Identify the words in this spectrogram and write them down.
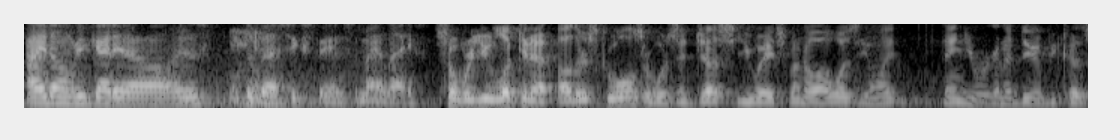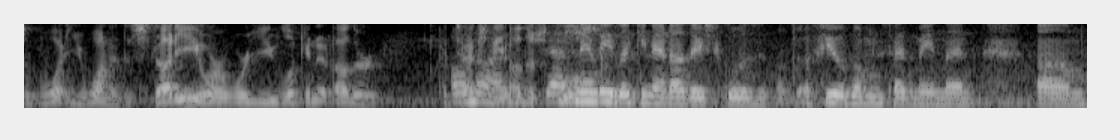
I don't regret it at all. It was the best experience of my life. So were you looking at other schools, or was it just UH Manoa was the only thing you were going to do because of what you wanted to study, or were you looking at other potentially oh, no, other schools? Definitely looking at other schools. A few of them inside the mainland. Um,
